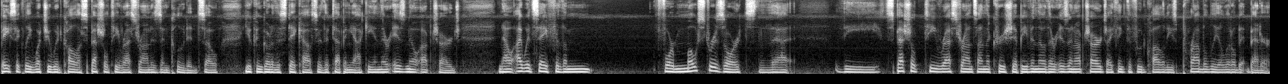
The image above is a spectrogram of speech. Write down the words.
basically what you would call a specialty restaurant is included. So you can go to the steakhouse or the teppanyaki, and there is no upcharge. Now, I would say for the for most resorts that the specialty restaurants on the cruise ship, even though there is an upcharge, I think the food quality is probably a little bit better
